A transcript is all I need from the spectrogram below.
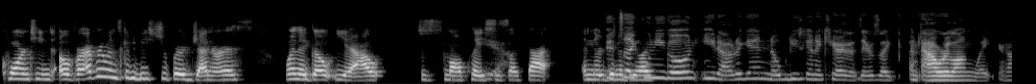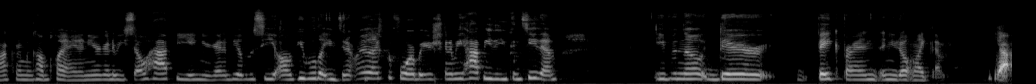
quarantine's over, everyone's gonna be super generous when they go eat out to small places Yeah. like that, and they're It's gonna like, be like, when you go and eat out again, nobody's gonna care that there's like an hour long wait. You're not gonna complain, and you're gonna be so happy, and you're gonna be able to see all the people that you didn't really like before, but you're just gonna be happy that you can see them, even though they're fake friends and you don't like them. yeah.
